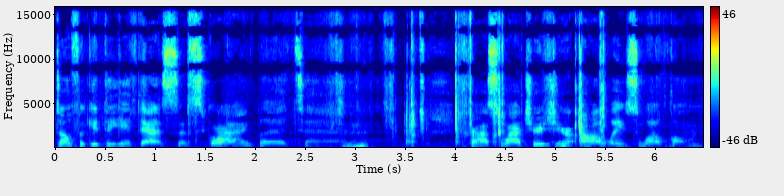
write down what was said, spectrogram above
Don't forget to hit that subscribe button. Cross watchers, you're always welcome.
